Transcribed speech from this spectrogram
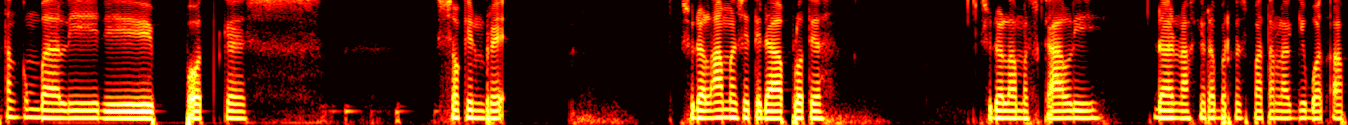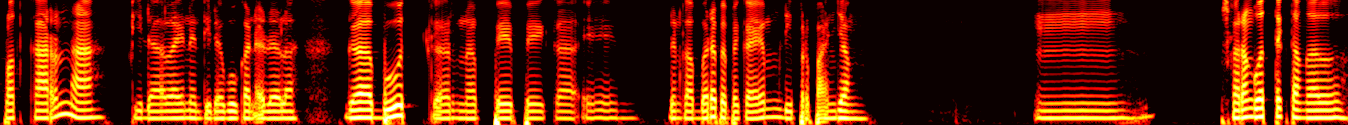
datang kembali di podcast Sokin Bre. Sudah lama sih tidak upload ya. Sudah lama sekali dan akhirnya berkesempatan lagi buat upload karena tidak lain dan tidak bukan adalah gabut karena PPKM dan kabarnya PPKM diperpanjang. Hmm, sekarang gue tag tanggal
